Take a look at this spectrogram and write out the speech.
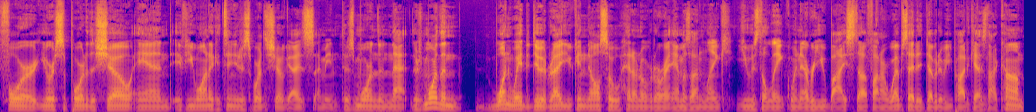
for your support of the show. And if you want to continue to support the show, guys, I mean, there's more than that. There's more than one way to do it, right? You can also head on over to our Amazon link, use the link whenever you buy stuff on our website at www.podcast.com,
